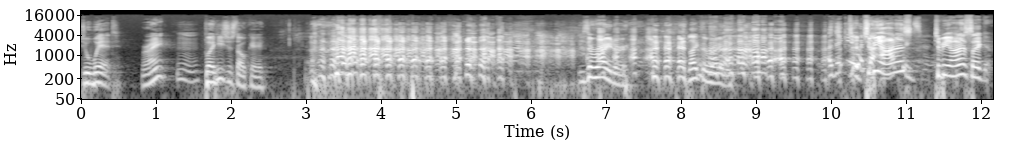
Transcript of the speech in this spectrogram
Dewitt, right? But he's just okay. he's a writer. I like the writer. I think he to, went to to be acting honest, school. to be honest, like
